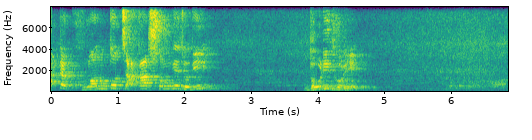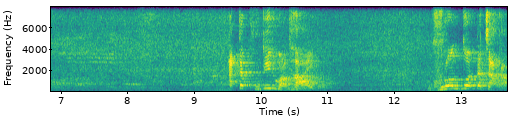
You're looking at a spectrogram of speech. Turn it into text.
একটা ঘুরন্ত চাকার সঙ্গে যদি দড়ি ধরে খুঁটির মাথায় ঘুরন্ত একটা চাকা।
